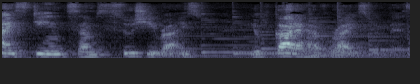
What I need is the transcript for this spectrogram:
I steamed some sushi rice. You've got to have rice with this.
